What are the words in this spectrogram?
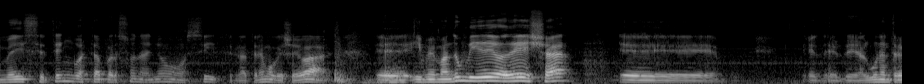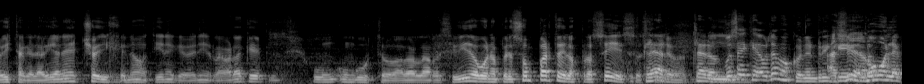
me dice, tengo a esta persona, no, sí, la tenemos que llevar. Eh, y me mandó un video de ella, eh, de, alguna entrevista que le habían hecho, y dije, no, tiene que venir. La verdad que un, gusto haberla recibido. Bueno, pero son parte de los procesos. Claro, claro. Vos sabés que hablamos con Enrique ayer, cómo la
